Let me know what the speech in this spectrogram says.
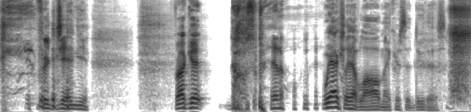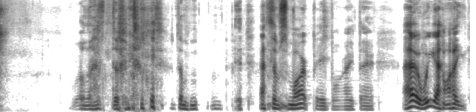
Virginia. Fuck it. Don't spit on. it. We actually have lawmakers that do this. Well, that's the, the, that's some smart people right there. Oh, we got like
